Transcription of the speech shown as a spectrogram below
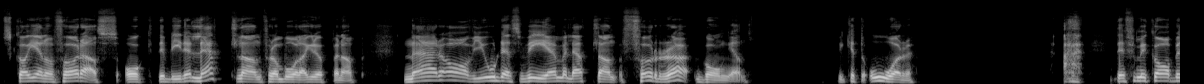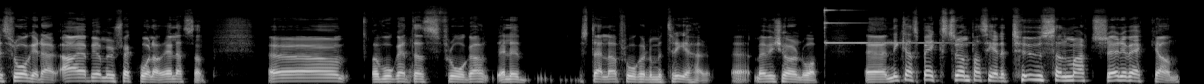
ska genomföras och det blir i Lettland för de båda grupperna. När avgjordes VM i Lettland förra gången? Vilket år? Ah, det är för mycket avbildsfrågor där. Ah, jag ber om ursäkt, Kolan. Jag är ledsen. Uh, jag vågar inte ens fråga, eller ställa fråga nummer tre här, uh, men vi kör ändå. Uh, Niklas Bäckström passerade tusen matcher i veckan.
